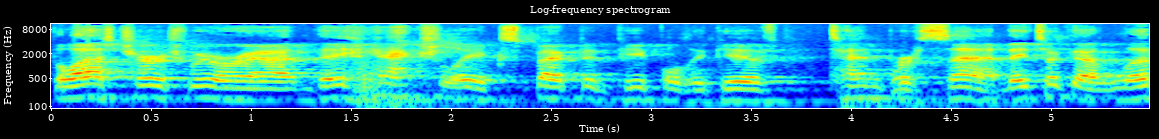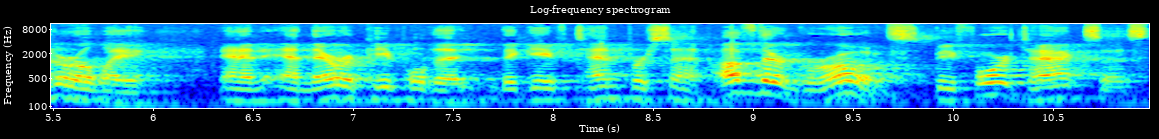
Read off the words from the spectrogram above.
the last church we were at, they actually expected people to give 10%. They took that literally. And, and there were people that, that gave 10% of their gross before taxes.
